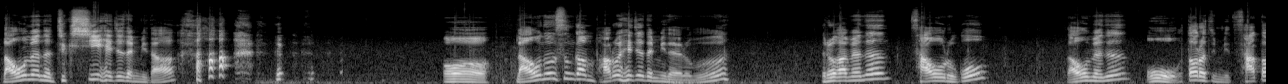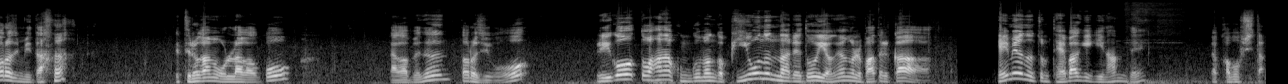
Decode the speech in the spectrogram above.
나오면은 즉시 해제됩니다. 어, 나오는 순간 바로 해제됩니다, 여러분. 들어가면은 4 오르고, 나오면은 5 떨어집니다. 4 떨어집니다. 들어가면 올라가고 나가면은 떨어지고 그리고 또 하나 궁금한 거 비 오는 날에도 영향을 받을까? 되면은 좀 대박이긴 한데 자 가봅시다.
